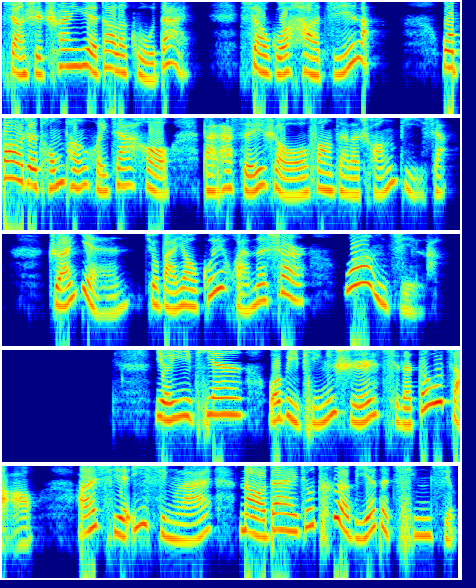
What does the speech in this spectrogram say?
像是穿越到了古代，效果好极了。我抱着铜盆回家后，把它随手放在了床底下，转眼就把要归还的事儿忘记了。有一天，我比平时起得都早，而且一醒来脑袋就特别的清醒。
